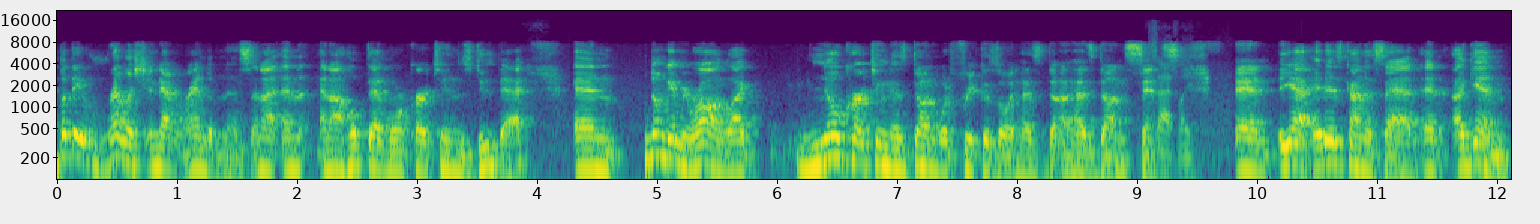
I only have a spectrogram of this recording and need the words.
but they relish in that randomness, and I and and I hope that more cartoons do that. And don't get me wrong, like no cartoon has done what Freakazoid has done has done since. And yeah, it is kind of sad. And again,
